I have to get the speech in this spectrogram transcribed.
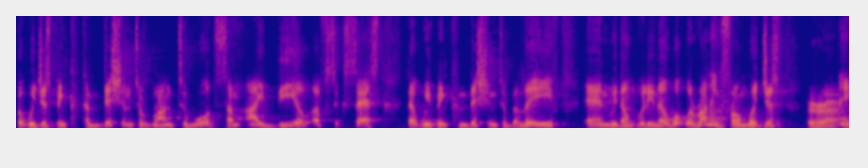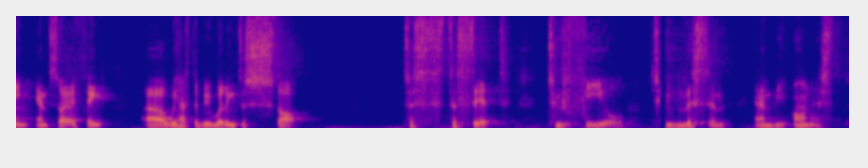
but we've just been conditioned to run towards some ideal of success that we've been conditioned to believe, and we don't really know what we're running from. We're just running. And so I think uh, we have to be willing to stop, to, to sit, to feel, to listen, and be honest.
